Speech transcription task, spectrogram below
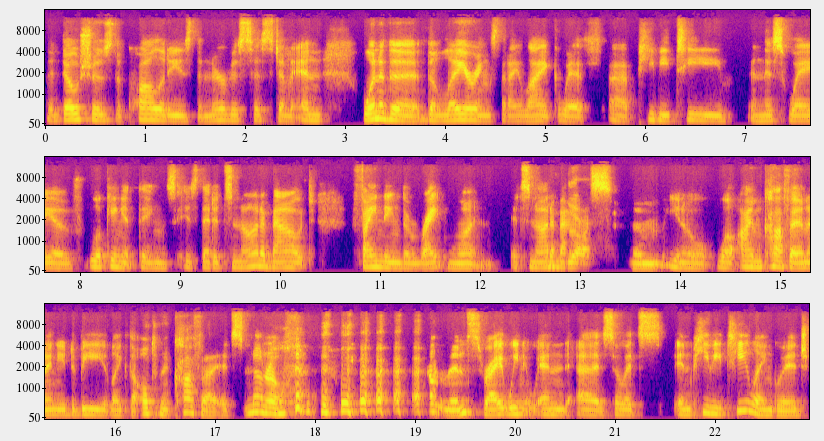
the doshas, the qualities, the nervous system. And one of the the layerings that I like with uh, PVT and this way of looking at things is that it's not about finding the right one. It's not about, yes. um, you know, well, I'm kapha and I need to be like the ultimate kapha. It's no, no elements, right? We and uh, so it's in PVT language,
